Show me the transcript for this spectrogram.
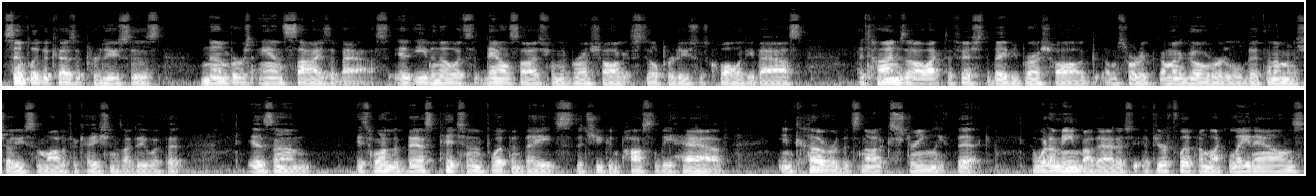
simply because it produces numbers and size of bass. It, even though it's downsized from the brush hog, it still produces quality bass. The times that I like to fish the baby brush hog, I'm sort of, I'm going to go over a little bit, then I'm going to show you some modifications I do with it, is um, it's one of the best pitching and flipping baits that you can possibly have in cover that's not extremely thick. And what I mean by that is if you're flipping like laydowns,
